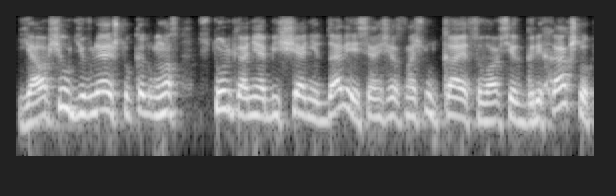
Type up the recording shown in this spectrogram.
Я вообще удивляюсь, что у нас столько они обещаний дали, если они сейчас начнут каяться во всех грехах, что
